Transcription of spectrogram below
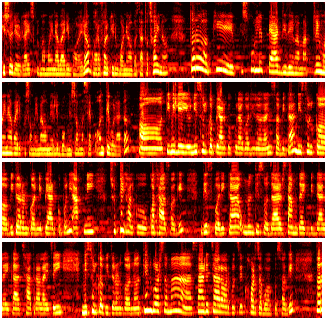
किशोरीहरूलाई स्कुलमा महिनावारी भएर घर फर्किनु पर्ने अवस्था त छैन। तर के स्कुलले प्याड दिँदैमा मात्रै महिनावारीको समयमा उनीहरूले भोग्ने समस्याको अन्त्य होला त? तिमीले यो निशुल्क प्याडको कुरा गरिरहँदा नि सविता निशुल्क वितरण गर्ने प्याडको पनि आफ्नै छुट्टै खालको कथा छ कि? देशभरिका उन्तिस हजार सामुदायिक विद्यालयका छात्रालाई चाहिँ निशुल्क वितरण गर्न तीन वर्षमा साढे चार अर्ब चाहिँ खर्च भएको छ कि? तर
